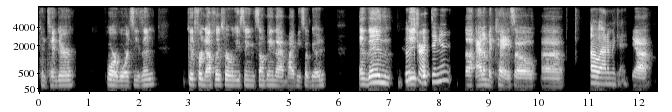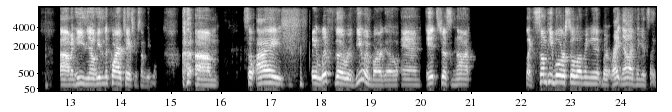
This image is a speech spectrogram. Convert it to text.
contender or award season. Good for netflix for releasing something that might be so good. And then Who's they- directing it? uh, adam mckay. So uh Oh, Adam McKay. yeah um and he's you know he's an acquired taste for some people. Um so i they lift the review embargo and it's just not like some people are still loving it but right now i think it's like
